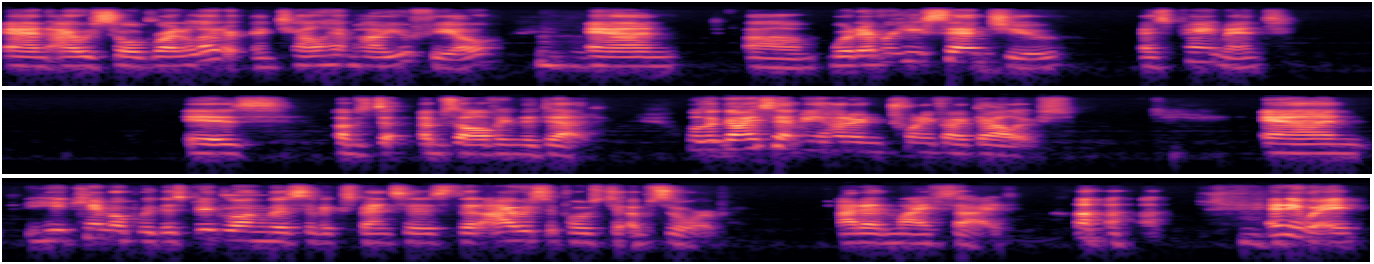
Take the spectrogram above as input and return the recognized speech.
And I was told, write a letter and tell him how you feel, mm-hmm. and um, whatever he sends you as payment is absolving the debt. Well, the guy sent me $125 and he came up with this big long list of expenses that I was supposed to absorb out of my side. anyway,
